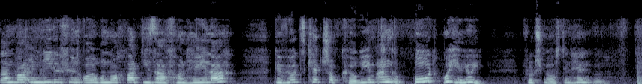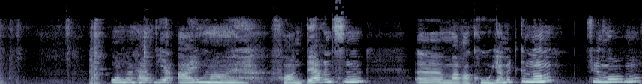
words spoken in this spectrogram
Dann war im Lidl für einen Euro noch was, dieser von Hela Gewürzketchup Curry im Angebot. Huiuiui, flutscht mir aus den Händen. Und dann haben wir einmal von Berensen äh, Maracuja mitgenommen für morgen.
